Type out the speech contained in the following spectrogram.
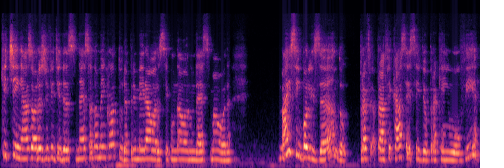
que tinha as horas divididas nessa nomenclatura, primeira hora, segunda hora, undécima hora, mas simbolizando, para ficar acessível para quem o ouvia,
